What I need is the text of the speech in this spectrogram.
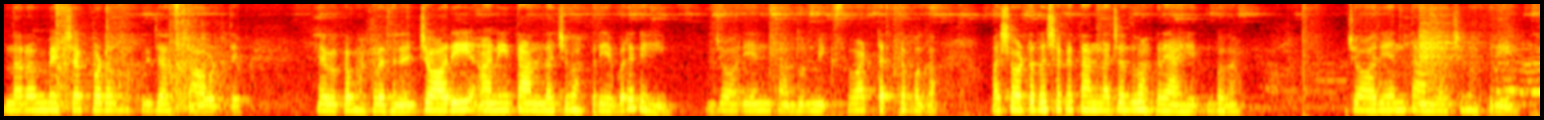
नरमपेक्षा कडक भाकरी जास्त आवडते. हे बघा भाकऱ्या झाल्या. ज्वारी आणि तांदळाची भाकरी आहे बरं का ही. ज्वारी आणि तांदूळ मिक्स वाटतात का बघा? अशा वाटतात अशा काही तांदळाच्याच भाकऱ्या आहेत? बघा. ज्वारी आणि तांदळाची भाकरी आहे.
